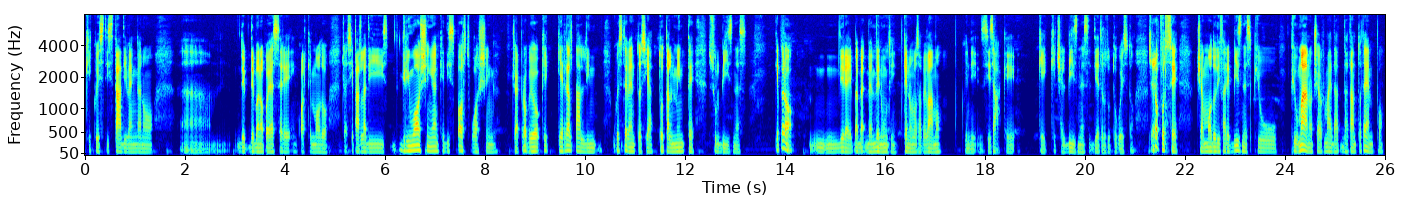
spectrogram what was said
che, questi stadi vengano ehm, de- debbano poi essere in qualche modo, cioè si parla di greenwashing e anche di sportswashing, cioè proprio che, che in realtà questo evento sia totalmente sul business, che però mh, direi, vabbè, benvenuti, che non lo sapevamo, quindi si sa che, che, che c'è il business dietro tutto questo, certo. però forse c'è un modo di fare business più, più umano, cioè ormai da, da, tanto tempo,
